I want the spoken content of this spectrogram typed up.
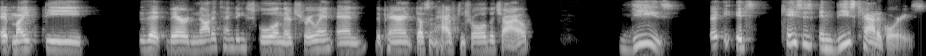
It might be that they're not attending school and they're truant and the parent doesn't have control of the child these it's cases in these categories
